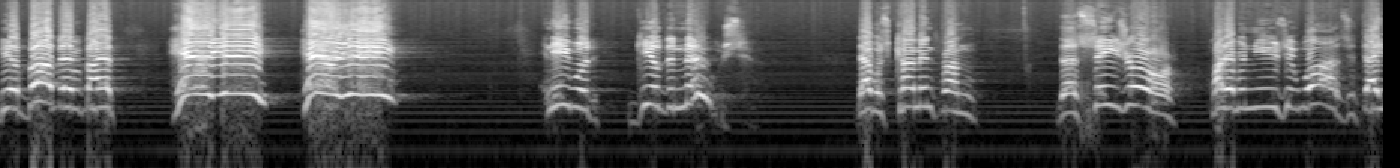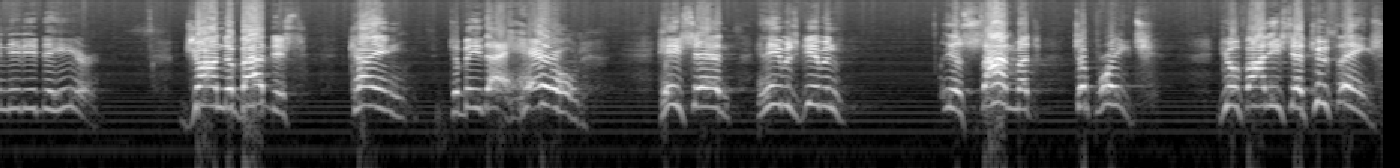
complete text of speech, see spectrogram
be above everybody. Hear ye, hear ye. And he would give the news that was coming from the Caesar or whatever news it was that they needed to hear. John the Baptist came to be that herald. He said, and he was given the assignment to preach. You'll find he said two things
